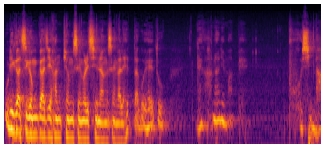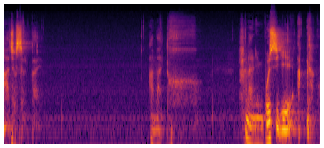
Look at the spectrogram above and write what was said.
우리가 지금까지 한 평생을 신앙생활 했다고 해도 내가 하나님 앞에 무엇이 나아졌을까요? 아마 더 하나님 보시기에 악하고,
